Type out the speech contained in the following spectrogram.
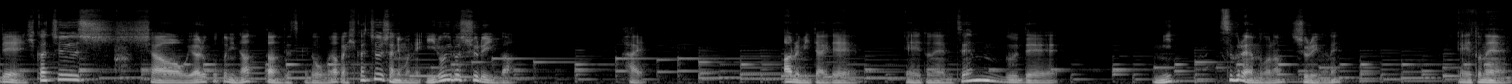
で皮下注射をやることになったんですけどなんか皮下注射にもねいろいろ種類がはい。あるみたいで、えっ、ー、とね、全部で3つぐらいあるのかな？種類がね。えっ、ー、とね、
